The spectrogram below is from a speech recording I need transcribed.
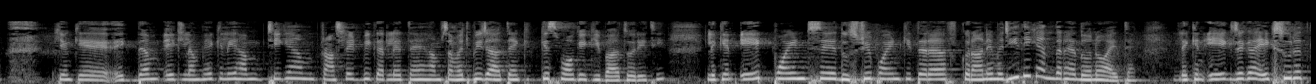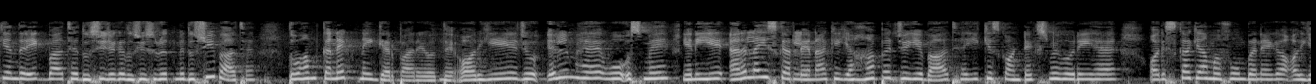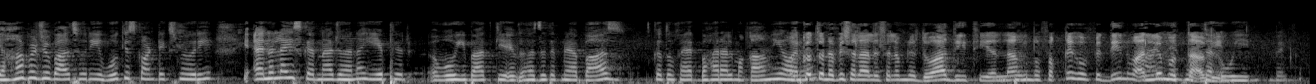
کیونکہ ایک دم ایک لمحے کے لیے ہم ٹھیک ہے ہم ٹرانسلیٹ بھی کر لیتے ہیں ہم سمجھ بھی جاتے ہیں کہ کس موقع کی بات ہو رہی تھی۔ لیکن ایک پوائنٹ سے دوسری پوائنٹ کی طرف قرآن مجید ہی کے اندر ہیں دونوں آئے تھے لیکن ایک جگہ ایک صورت کے اندر ایک بات ہے دوسری جگہ دوسری صورت میں دوسری بات ہے۔ تو ہم کنیکٹ نہیں کر پا رہے ہوتے۔ اور یہ جو علم ہے وہ اس میں یعنی یہ اینالائز کر لینا کہ یہاں پر جو یہ بات ہے یہ کس کانٹیکس میں ہو رہی ہے اور اس کا کیا مفہوم بنے گا اور یہاں پر جو بات ہو رہی ہے وہ کس کانٹیکس میں ہو رہی ہے؟ یہ اینالائز کرنا جو ہے نا یہ پھر وہی بات کی حضرت اپنے عباس کا تو خیر بہر المقام ہی اور کو تو نبی صلی اللہ علیہ وسلم نے دعا دی تھی اللہ فقہ فی الدین وعلم التعویل۔ بالکل۔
